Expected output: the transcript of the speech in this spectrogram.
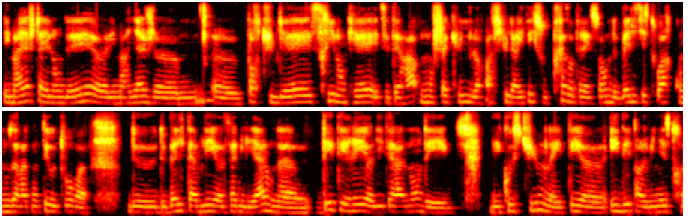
les mariages thaïlandais, euh, les mariages euh, portugais, sri-lankais, etc., ont chacune leurs particularités qui sont très intéressantes, de belles histoires qu'on nous a racontées autour de, de belles tablées familiales. On a déterré littéralement des, des costumes. On a été aidé par le ministre,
